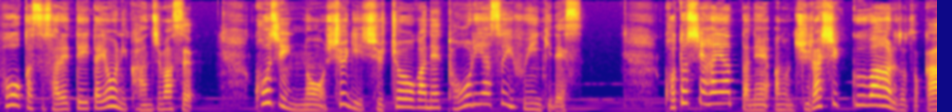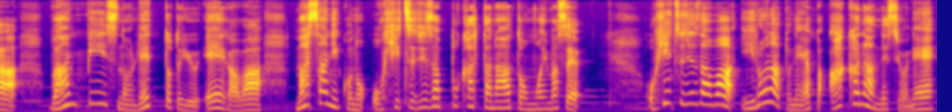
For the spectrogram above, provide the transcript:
フォーカスされていたように感じます。個人の主義主張がね、通りやすい雰囲気です。今年流行ったね、あの、ジュラシックワールドとか、ワンピースのレッドという映画は、まさにこのお羊座っぽかったなと思います。お羊座は色だとね、やっぱ赤なんですよね。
